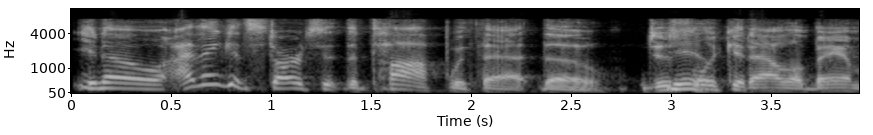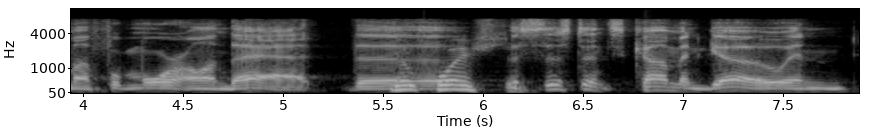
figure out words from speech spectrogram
You know, I think it starts at the top with that, though. Just Yeah. look at Alabama for more on that. The No question. assistants come and go, and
